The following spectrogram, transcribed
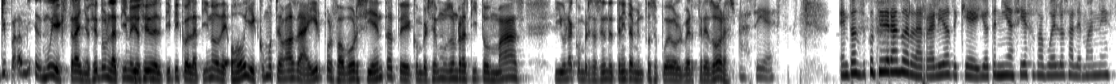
Que para mí es muy extraño. Siendo un latino, yo soy del típico latino de, oye, ¿cómo te vas a ir? Por favor, siéntate, conversemos un ratito más. Y una conversación de 30 minutos se puede volver 3 horas. Así es. Entonces, considerando la realidad de que yo tenía así esos abuelos alemanes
